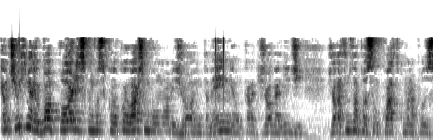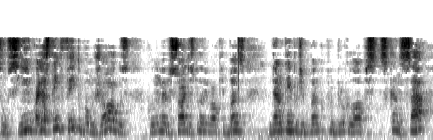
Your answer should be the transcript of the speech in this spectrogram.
é um time que, o Bob Portis, como você colocou, eu acho um bom nome jovem também, é um cara que joga ali de joga tanto na posição 4 como na posição 5. Aliás, tem feito bons jogos, com números sólidos pelo Milwaukee Bucks, dando tempo de banco para o Brook Lopes descansar.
